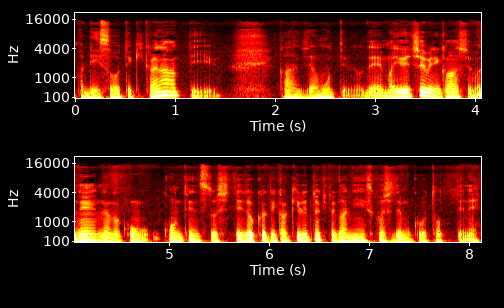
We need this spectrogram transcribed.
う、まあ、理想的かなっていう感じで思ってるので、まあ、YouTube に関してもねなんかこうコンテンツとしてどっか出かける時とかに少しでもこう撮ってね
